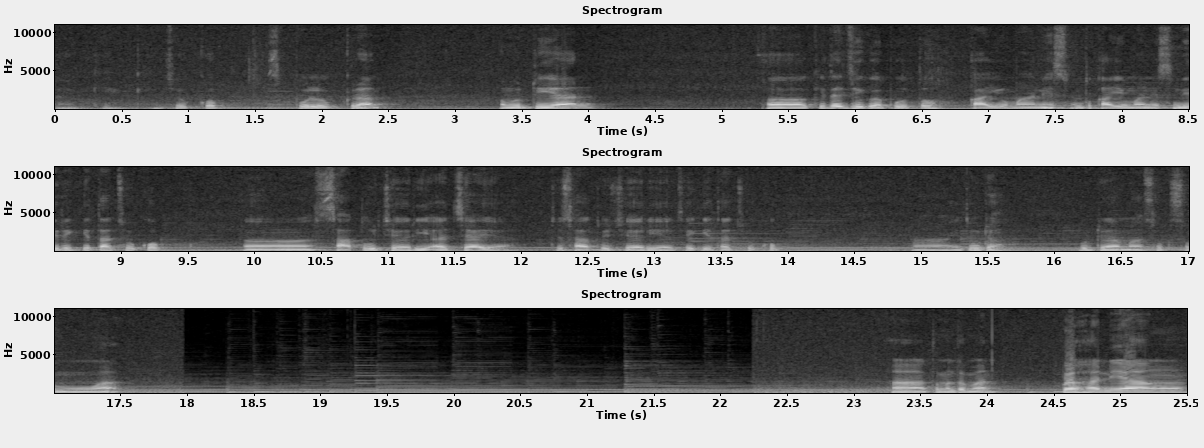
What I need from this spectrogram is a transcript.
Lagi cukup 10 gram. Kemudian uh, kita juga butuh kayu manis. Untuk kayu manis sendiri kita cukup uh, satu jari aja ya. Itu satu jari aja kita cukup. Nah itu udah udah masuk semua Nah, teman-teman, bahan yang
